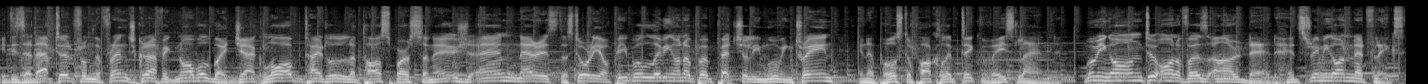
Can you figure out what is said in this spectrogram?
It is adapted from the French graphic novel by Jack Lob titled Le Transperceneige and narrates the story of people living on a perpetually moving train in a post-apocalyptic wasteland. Moving on to All of Us Are Dead. It's streaming on Netflix.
